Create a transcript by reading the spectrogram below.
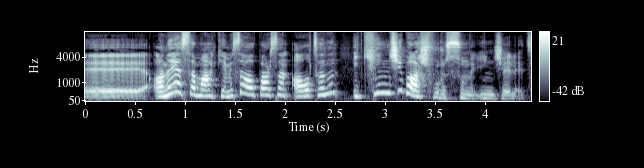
e, Anayasa Mahkemesi Alparslan Altan'ın ikinci başvurusunu inceledi.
